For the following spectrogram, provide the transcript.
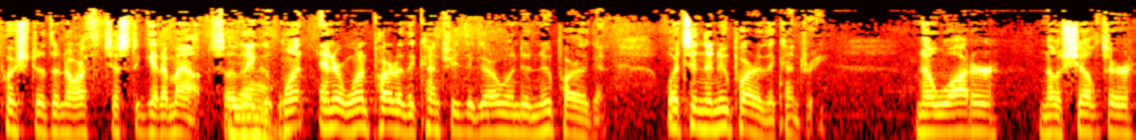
pushed to the north just to get them out. So Yeah. they one, enter one part of the country, they go into a new part of the country. What's in the new part of the country? No water, no shelter,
